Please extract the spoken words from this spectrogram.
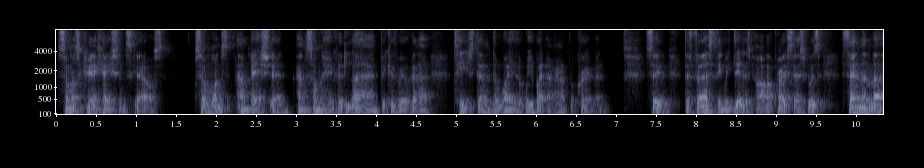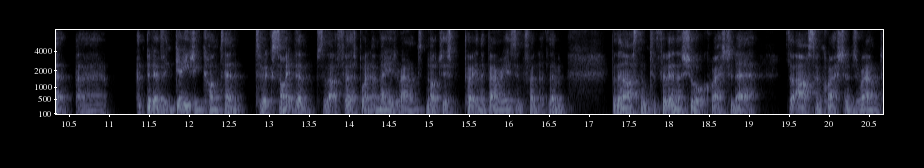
someone's communication skills, someone's ambition, and someone who could learn because we were going to teach them the way that we went around recruitment. So the first thing we did as part of our process was send them a, a a bit of engaging content to excite them. So that first point I made around not just putting the barriers in front of them, but then ask them to fill in a short questionnaire that ask them questions around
